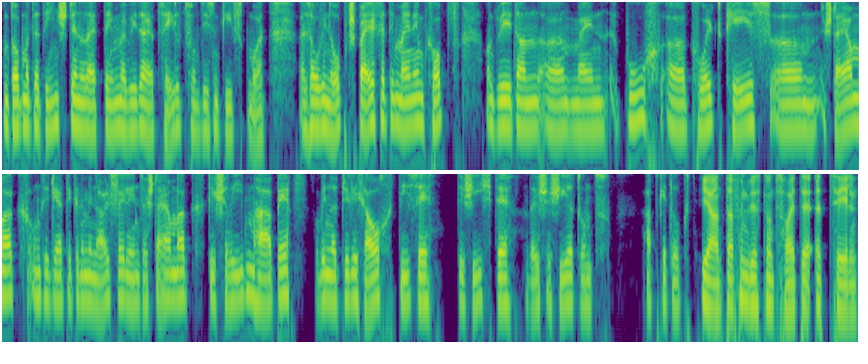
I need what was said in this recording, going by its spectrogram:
Und da hat mir der Dienststellenleiter immer wieder erzählt von diesem Giftmord. Also habe ich ihn abgespeichert in meinem Kopf. Und wie ich dann äh, mein Buch äh, Cold Case äh, Steiermark, ungeklärte Kriminalfälle in der Steiermark geschrieben habe, habe ich natürlich auch diese Geschichte recherchiert und abgedruckt. Ja, und davon wirst du uns heute erzählen.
